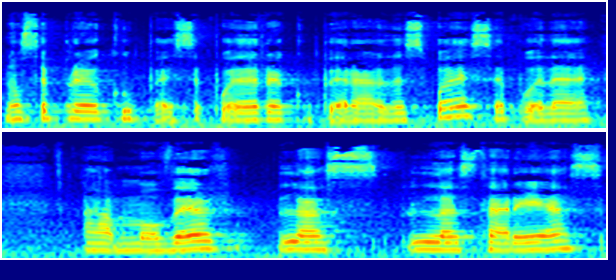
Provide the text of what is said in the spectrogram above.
no se preocupe, se puede recuperar después, se puede ah, mover las, las tareas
